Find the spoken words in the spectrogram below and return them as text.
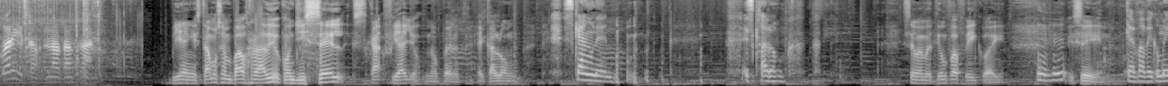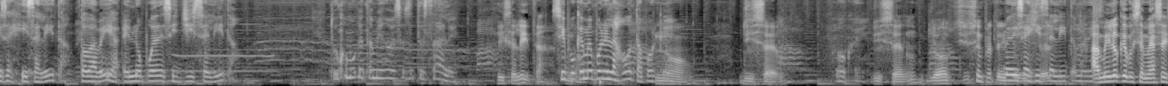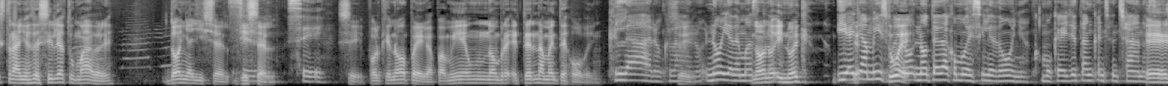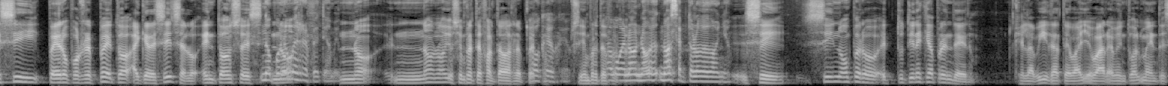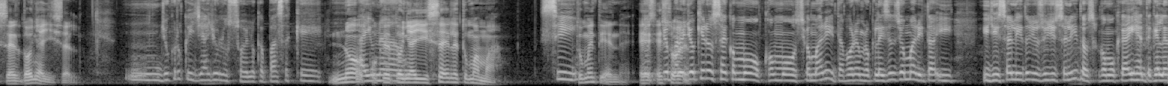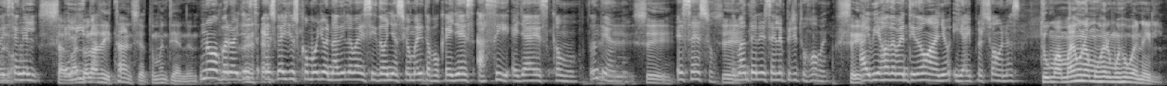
corito, no tan sano. Bien, estamos en Baos Radio con Giselle Sca- Fiallo. No, espérate, Escalón. Scanlon. Escalón. Se me metió un fafico ahí. Sí. Que el Fabico me dice Giselita. Todavía. Él no puede decir Giselita. Tú como que también a veces se te sale. Giselita. Sí, ¿por qué me pones la J? ¿Por qué? No. Giselle. Ok. Giselle. Yo, yo siempre te Me digo dice Giselle. Giselita, me dice. A mí lo que se me hace extraño es decirle a tu madre, Doña Giselle. Sí, Giselle. Sí. Sí, porque no pega. Para mí es un nombre eternamente joven. Claro, claro. No, y además. No, no, y no es que. Y ella misma no, no te da como decirle doña, como que ella es tan canchanchana. Eh, sí, pero por respeto hay que decírselo. Entonces. No, pues no me respete a mí. No, no, no, yo siempre te faltaba respeto. Ok, ok, ok. Siempre te Ah, faltaba. bueno, no, no acepto lo de doña. Sí, sí, no, pero eh, tú tienes que aprender que la vida te va a llevar eventualmente a ser Doña Giselle. Mm, Yo creo que ya yo lo soy. Lo que pasa es que No, hay porque una. Doña Giselle es tu mamá. Sí. ¿Tú me entiendes? Yo- yo- eso pero es- yo quiero ser como, como Xiomarita, por ejemplo, que le dicen Xiomarita y, y Giselito, yo soy Giselito. O sea, como que hay gente que le dicen el. Salvando las distancias, ¿tú me entiendes? No, pero ella es, es- ella es como yo, nadie le va a decir doña Xiomarita porque ella es así, ella es como, ¿tú entiendes? Eh, sí. Es eso, Sí. es mantenerse el espíritu joven. Sí. Hay viejos de 22 años y hay personas, Tu mamá es una mujer muy juvenil.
